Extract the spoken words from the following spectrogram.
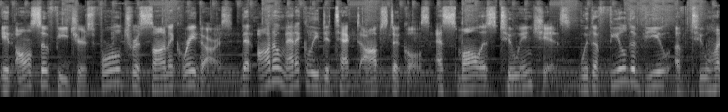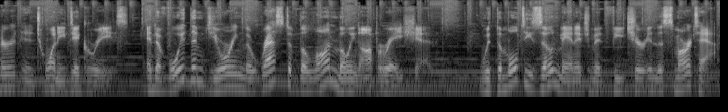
It also features four ultrasonic radars that automatically detect obstacles as small as 2 inches with a field of view of 220 degrees and avoid them during the rest of the lawn mowing operation. With the multi-zone management feature in the Smart app,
